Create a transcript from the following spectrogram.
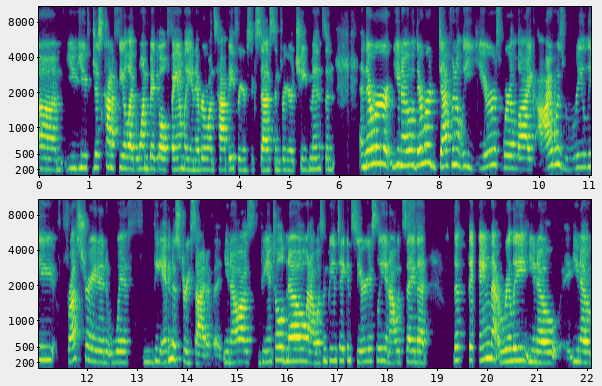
Um, you you just kind of feel like one big old family, and everyone's happy for your success and for your achievements. And and there were you know there were definitely years where like I was really frustrated with the industry side of it. You know, I was being told no, and I wasn't being taken seriously. And I would say that the thing that really you know you know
